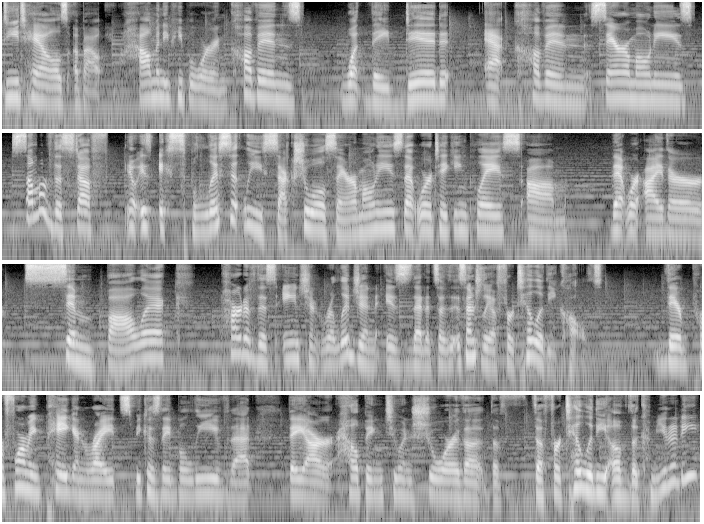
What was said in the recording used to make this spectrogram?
details about how many people were in covens, what they did at coven ceremonies. Some of the stuff, you know, is explicitly sexual ceremonies that were taking place. Um, that were either symbolic. Part of this ancient religion is that it's a, essentially a fertility cult. They're performing pagan rites because they believe that they are helping to ensure the, the, the fertility of the community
